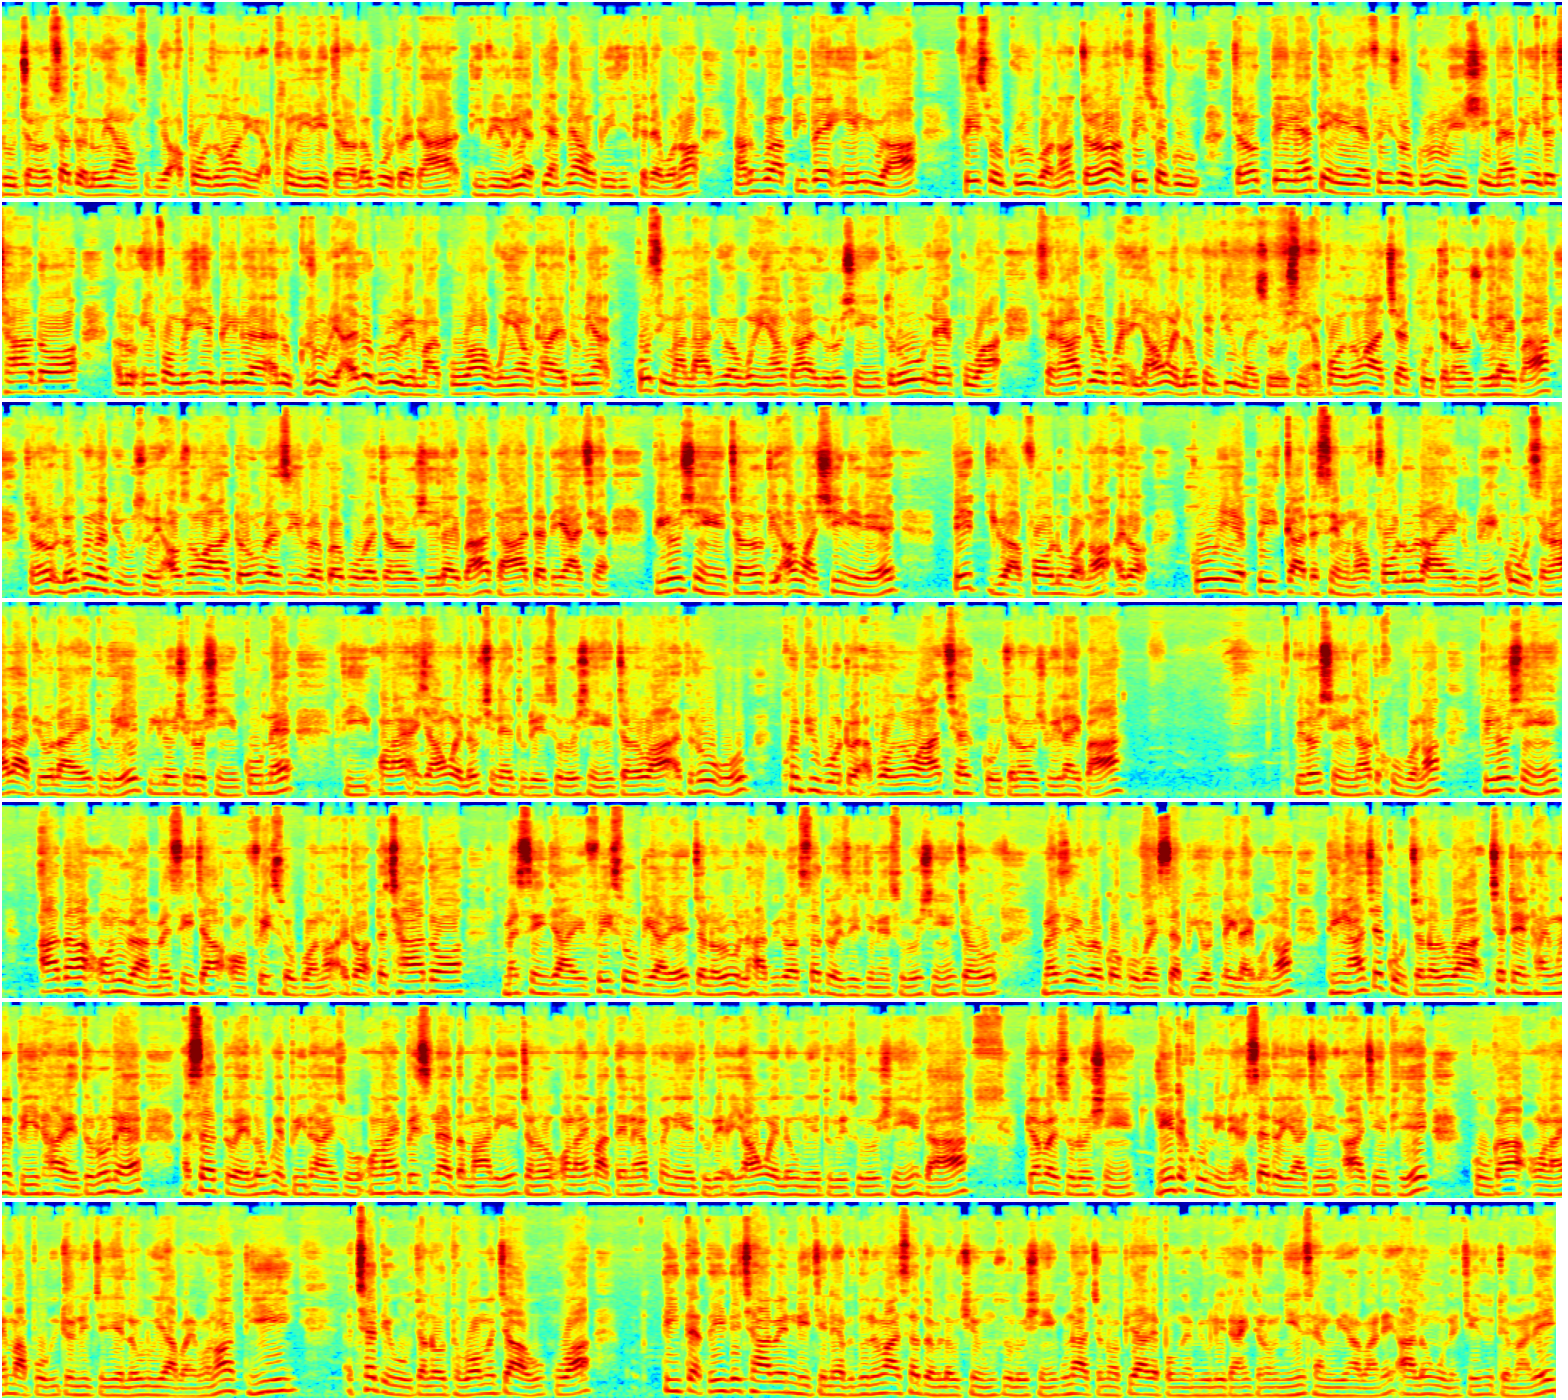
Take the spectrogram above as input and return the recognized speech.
လူကျွန်တော်တို့ဆက်သွယ်လို့ရအောင်ဆိုပြီးတော့အပေါ်ဆုံးကနေအဖွင့်လေးတွေကျွန်တော်လုပ်ဖို့အတွက်ဒါဒီဗီဒီယိုလေးကပြန်မျှဝေပေးခြင်းဖြစ်တယ်ပေါ့နော်နောက်တစ်ခုက people in your Facebook group ပေါ့နော်ကျွန်တော်တို့က Facebook group ကျွန်တော်တင်နေတင်နေတဲ့ Facebook group တွေရှိမယ်ပြီးရင်တခြားသောအဲ့လို information ပေးလို့ရအဲ့လို group တွေအဲ့လို group တွေမှာကိုကဝင်ရောက်ထားတယ်သူများကိုယ်စီမှာလာပြီးတော့ဝင်ရောက်ထားတယ်ဆိုလို့ရှိရင်သူတို့နဲ့ကိုကစကားပြောခွင့်အယောင်းဝယ်လုပ်ခွင့်ပြုမယ်ဆိုလို့ရှိရင်အပေါ်ဆုံးကအချက်ကိုကျွန်တော်ရွေးလိုက်ပါကျွန်တော်တို့လုပ်ခွင့်မပြုဘူးဆိုရင်အောက်ဆုံးက don't receive request ကိုပဲကျွန်တော်တို့ရေးလိုက်ပါဒါကတတိယအချက်ပြီးလို့ရှိရင်ကျွန်တော်တို့ဒီအောက်မှာရှိနတဲ့ page you are follow ပေါ့เนาะအဲ့တော့ကိုယ့်ရဲ့ page ကတစ်ဆင့်ပေါ့เนาะ follow လာတဲ့လူတွေကိုယ့်ကိုစကားလာပြောလာတဲ့သူတွေပြီးလို့ရှိလို့ရှိရင်ကိုယ်နဲ့ဒီ online အယောင်းဝယ်လုပ်ချင်တဲ့သူတွေဆိုလို့ရှိရင်ကျွန်တော်တို့ကသူတို့ကိုခွင့်ပြုဖို့အတွက်အပေါ်ဆုံးက chat ကိုကျွန်တော်ရွေးလိုက်ပါပြီးလို့ရှိရင်နောက်တစ်ခုပေါ့เนาะပြီးလို့ရှိရင် other on your messenger on facebook ပေါ့နော်အဲ့တော့တခြားသော messenger တွေ facebook တွေရတယ်ကျွန်တော်တို့လာပြီးတော့ဆက်သွယ်စေချင်တယ်ဆိုလို့ရှိရင်ကျွန်တော်တို့ message record ကိုပဲဆက်ပြီးတော့နှိပ်လိုက်ပေါ့နော်ဒီ၅ချက်ကိုကျွန်တော်တို့က chat in ထိုင်ခွင့်ပေးထားတယ်သူတို့ ਨੇ အဆက်အသွယ်လုပ်ခွင့်ပေးထားတယ်ဆို online business သမားတွေကျွန်တော်တို့ online မှာသင်တန်းဖွင့်နေတဲ့သူတွေအယောင်းဝယ်လုပ်နေတဲ့သူတွေဆိုလို့ရှိရင်ဒါပြောမယ်ဆိုလို့ရှိရင် link တစ်ခုအနေနဲ့အဆက်အသွယ်ရခြင်းအားချင်းဖြင့်ကိုက online မှာပို့ပြီး training ကြေကြေလုပ်လို့ရပါတယ်ပေါ့နော်ဒီအချက်တွေကိုကျွန်တော်တို့သဘောမကျဘူးကိုက တီးတက်တီးတခြားပဲနေခြင်းနဲ့ဘယ်သူမှဆက်သွယ်မလုပ်ချင်ဘူးဆိုလို့ရှိရင်ခုနကကျွန်တော်ပြတဲ့ပုံစံမျိုးလေးတိုင်းကျွန်တော်ညှင်းဆန်လို့ရပါတယ်အားလုံးကိုလည်းကျေးဇူးတင်ပါတယ်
